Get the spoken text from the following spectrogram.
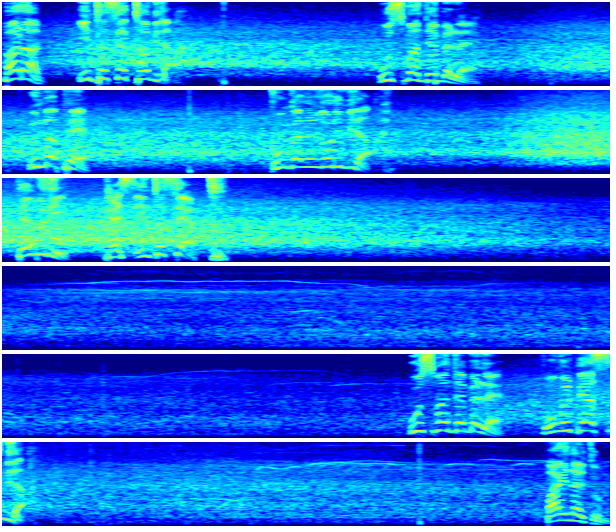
바란 인터셉트합니다. 우스만 덴벨레. 은바페. 공간을 노립니다. 데브리 패스 인터셉트. 우스만 덴벨레 공을 빼앗습니다. 마이날둠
